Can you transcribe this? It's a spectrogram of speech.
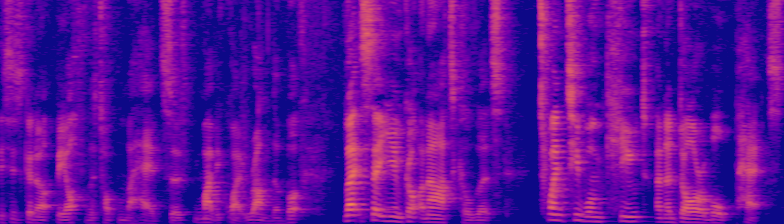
this is going to be off the top of my head, so it might be quite random, but let's say you've got an article that's 21 cute and adorable pets.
